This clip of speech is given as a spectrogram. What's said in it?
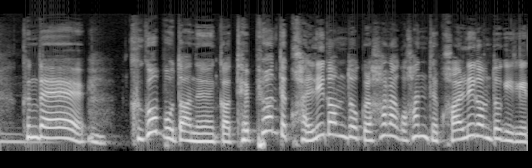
음. 근데 음. 그거보다는 그러니까 대표한테 관리 감독을 하라고 하는데 관리 감독이 이게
